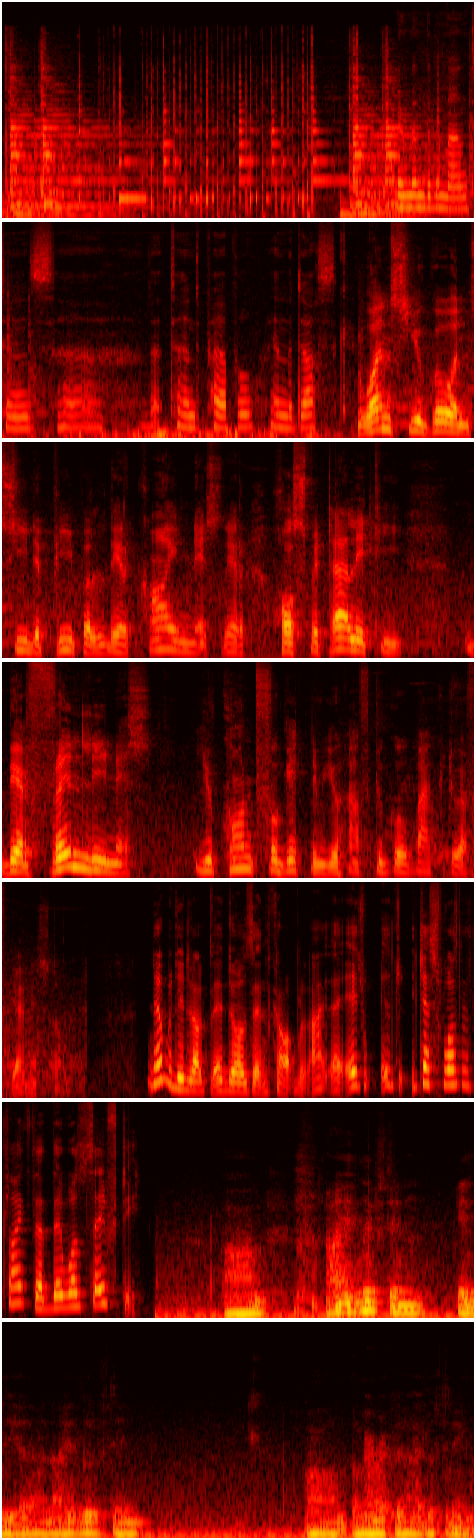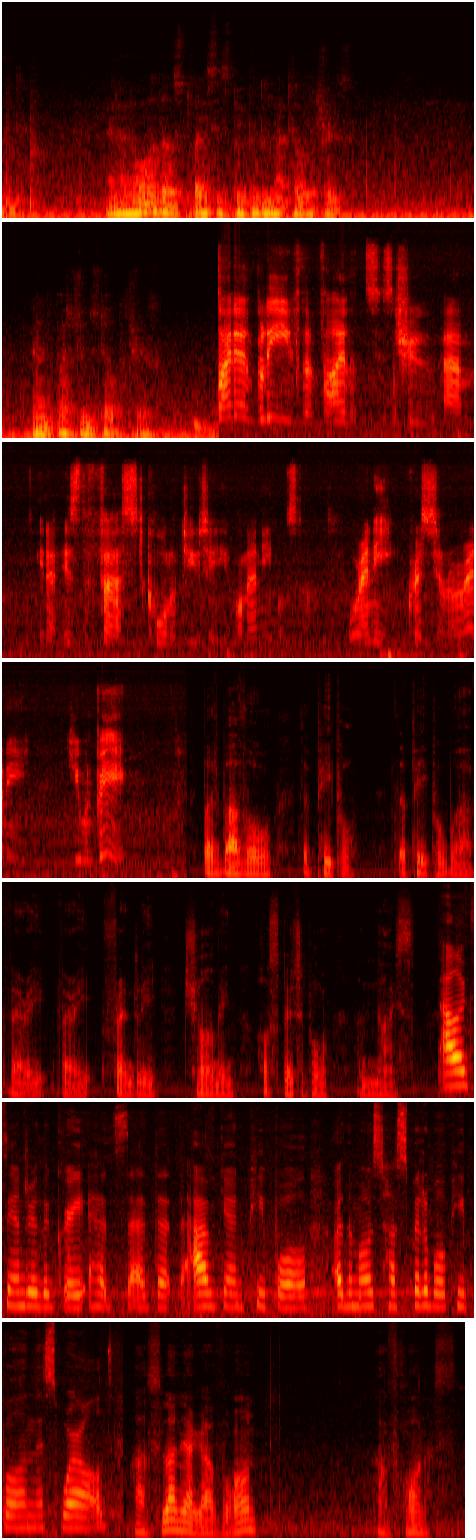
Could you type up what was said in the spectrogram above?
I remember the mountains uh, that turned purple in the dusk. Once you go and see the people, their kindness, their hospitality, their friendliness, you can't forget them. You have to go back to Afghanistan. Nobody locked their doors in Kabul. I, it, it just wasn't like that. There was safety. Um, I had lived in India and I had lived in um, America and I had lived in England. And in all of those places, people do not tell the truth. And the Pashtuns tell the truth. I don't believe that violence is true, um, you know, is the first call of duty on any Muslim or any Christian or any human being. But above all, the people. The people were very, very friendly, charming, hospitable, and nice. Alexander the Great had said that the Afghan people are the most hospitable people in this world. اصلا یک افغان افغان است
